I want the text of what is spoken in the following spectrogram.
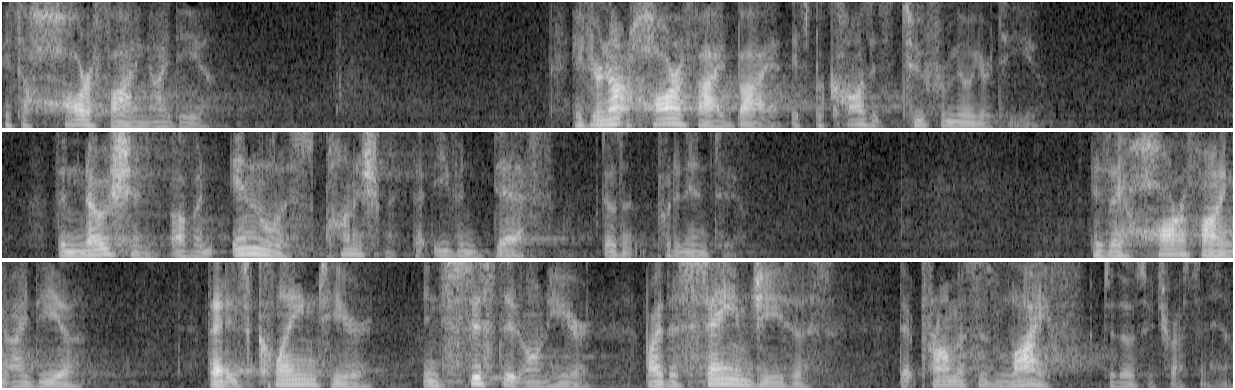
It's a horrifying idea. If you're not horrified by it, it's because it's too familiar to you. The notion of an endless punishment that even death doesn't put an end to is a horrifying idea that is claimed here, insisted on here, by the same Jesus that promises life to those who trust in him.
